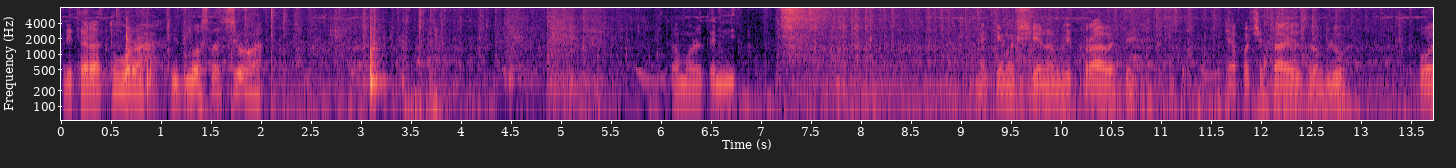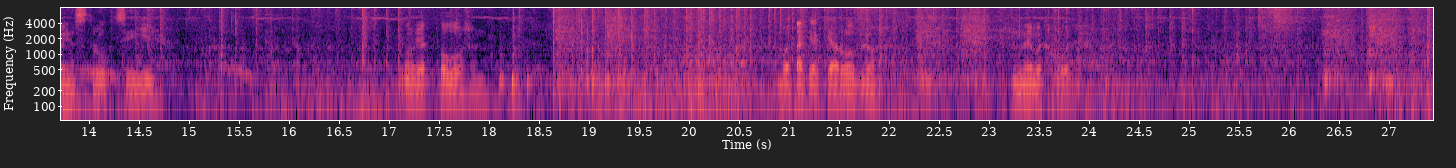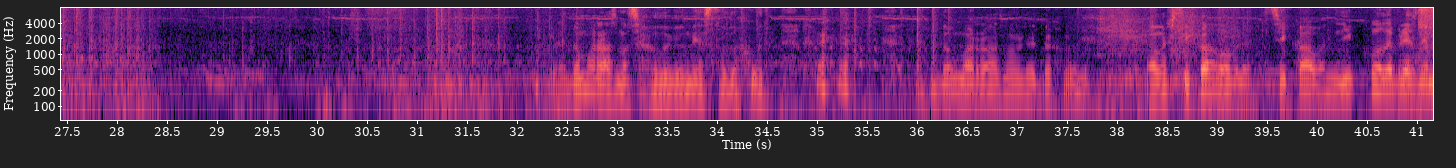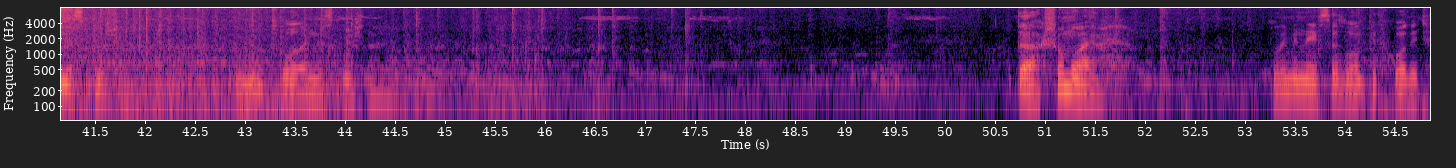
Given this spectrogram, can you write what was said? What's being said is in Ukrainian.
література відносно цього, то можете мені якимось чином відправити. Я почитаю, зроблю по інструкції. Ну, як положено. Бо так як я роблю, не виходить. Блядь, до маразма це головівництво доходить. До маразма, блядь, доходить. Але ж цікаво, блядь, цікаво. Ніколи, блядь, з ним не скучно. Ніколи не скучно, блядь. Так, що маємо? Племінний сезон підходить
